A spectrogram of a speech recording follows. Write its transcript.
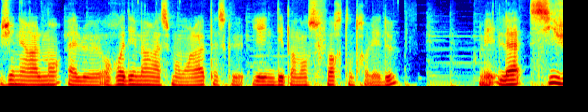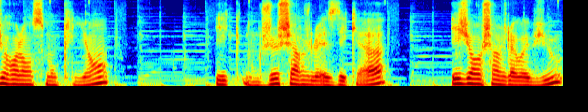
généralement, elle redémarre à ce moment-là parce qu'il y a une dépendance forte entre les deux. Mais là, si je relance mon client, Et donc je charge le SDK et je recharge la WebView.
